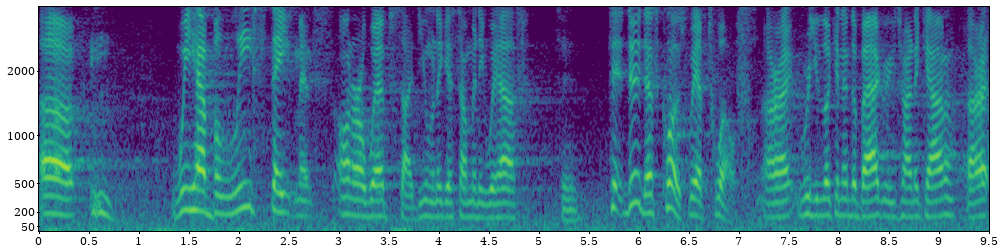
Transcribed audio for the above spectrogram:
Uh, we have belief statements on our website. Do you want to guess how many we have? 10. T- Dude, that's close. We have 12. All right. Were you looking in the bag? Were you trying to count them? All right.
